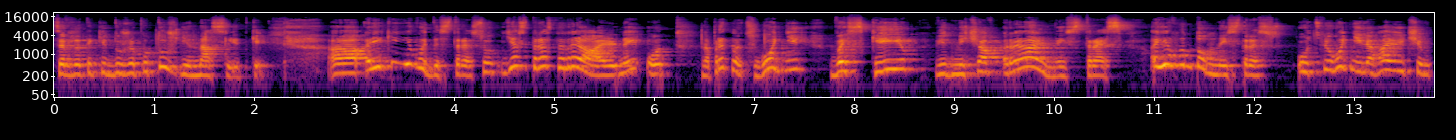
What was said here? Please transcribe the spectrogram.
Це вже такі дуже потужні наслідки. А які є види стресу? Є стрес реальний. От, наприклад, сьогодні весь Київ відмічав реальний стрес. А є фантомний стрес. От сьогодні, лягаючи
